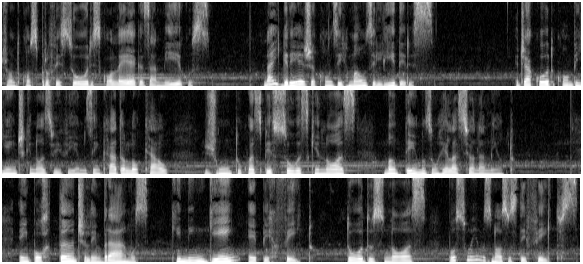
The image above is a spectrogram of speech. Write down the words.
junto com os professores, colegas, amigos, na igreja com os irmãos e líderes. De acordo com o ambiente que nós vivemos, em cada local, junto com as pessoas que nós mantemos um relacionamento. É importante lembrarmos que ninguém é perfeito, todos nós possuímos nossos defeitos.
